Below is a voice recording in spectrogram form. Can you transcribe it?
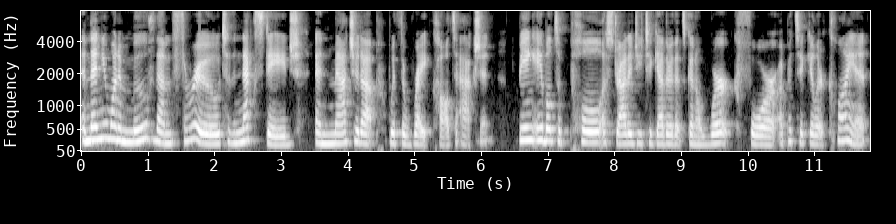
And then you want to move them through to the next stage and match it up with the right call to action. Being able to pull a strategy together that's going to work for a particular client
